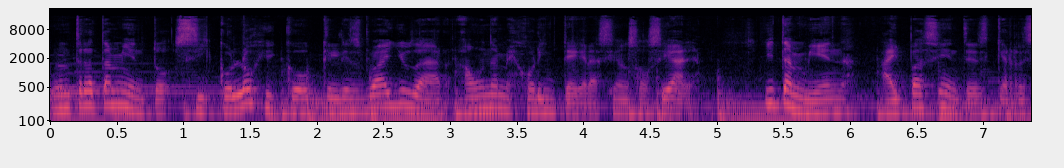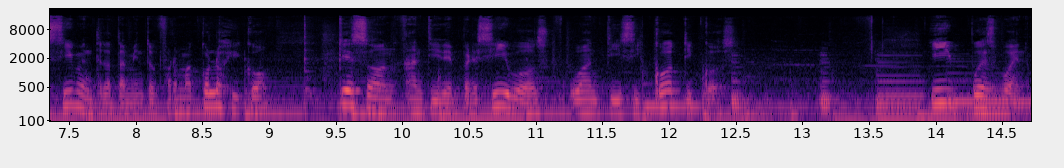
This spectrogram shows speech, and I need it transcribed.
un tratamiento psicológico que les va a ayudar a una mejor integración social. Y también hay pacientes que reciben tratamiento farmacológico que son antidepresivos o antipsicóticos. Y pues bueno,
